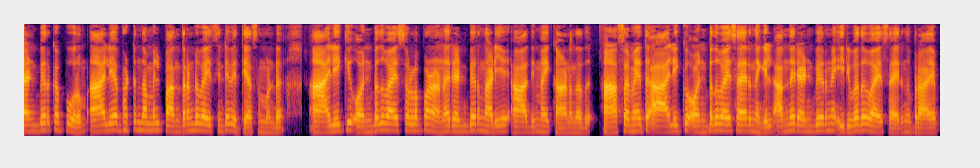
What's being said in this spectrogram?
രൺബീർ കപൂറും ആലിയ ഭട്ടും തമ്മിൽ പന്ത്രണ്ട് വയസ്സിന്റെ വ്യത്യാസമുണ്ട്. ആലിയയ്ക്ക് ഒൻപത് വയസ്സുള്ളപ്പോഴാണ് രൺബീർ നടിയെ ആദ്യമായി കാണുന്നത്. ആ സമയത്ത് ആലിയയ്ക്ക് ഒൻപത് വയസ്സായിരുന്നെങ്കിൽ അന്ന് രൺബീറിന് ഇരുപത് വയസ്സായിരുന്നു പ്രായം.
